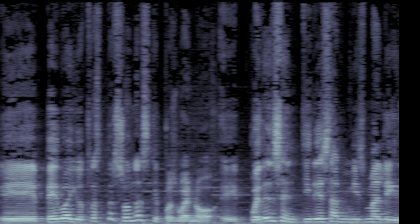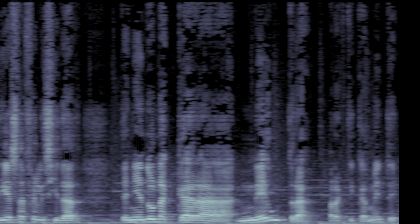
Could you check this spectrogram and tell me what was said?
Eh, pero hay otras personas que, pues bueno, eh, pueden sentir esa misma alegría, esa felicidad, teniendo una cara neutra prácticamente.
